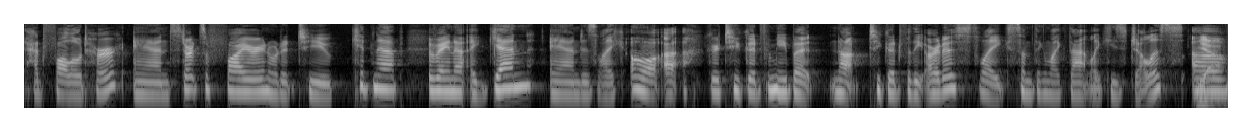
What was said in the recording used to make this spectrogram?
had followed her and starts a fire in order to kidnap Irena again and is like, oh, uh, you're too good for me, but not too good for the artist. Like something like that. Like he's jealous of Yeah.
